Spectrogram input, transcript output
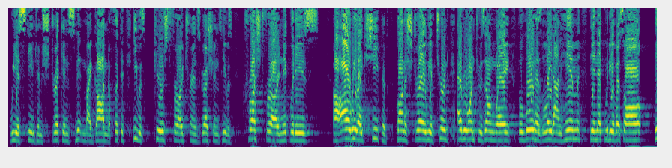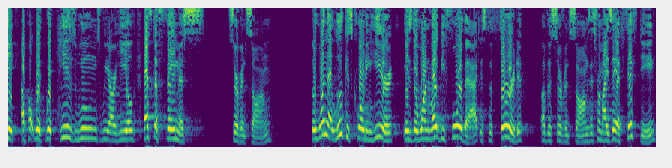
We esteemed him stricken, smitten by God, and afflicted. He was pierced for our transgressions. He was crushed for our iniquities. Uh, all we like sheep have gone astray. We have turned everyone to his own way. The Lord has laid on him the iniquity of us all. He, with, with his wounds we are healed. That's the famous servant song. The one that Luke is quoting here is the one right before that. It's the third of the servant songs. It's from Isaiah 50.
